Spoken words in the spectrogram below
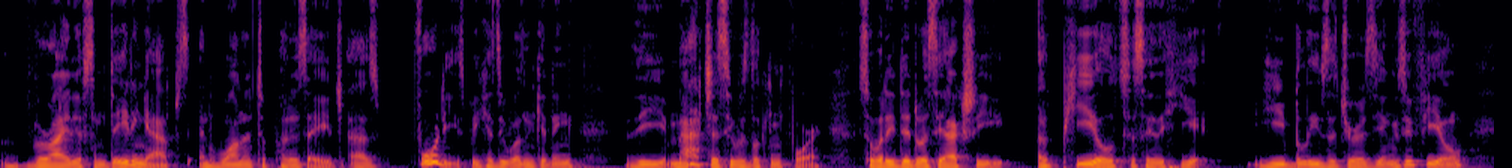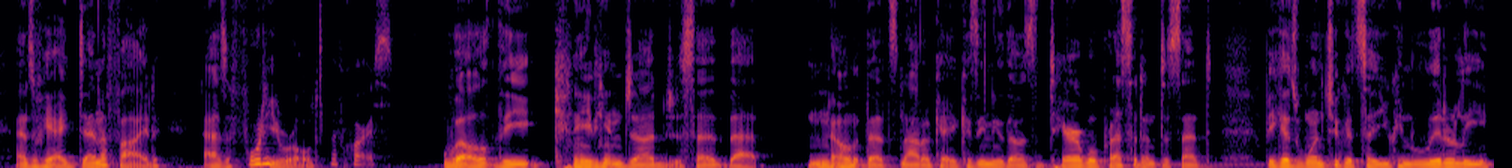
variety of some dating apps and wanted to put his age as 40s because he wasn't getting the matches he was looking for. So what he did was he actually appealed to say that he he believes that you're as young as you feel, and so he identified as a 40 year old. Of course. Well, the Canadian judge said that no, that's not okay because he knew that was a terrible precedent to set. Because once you could say you can literally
